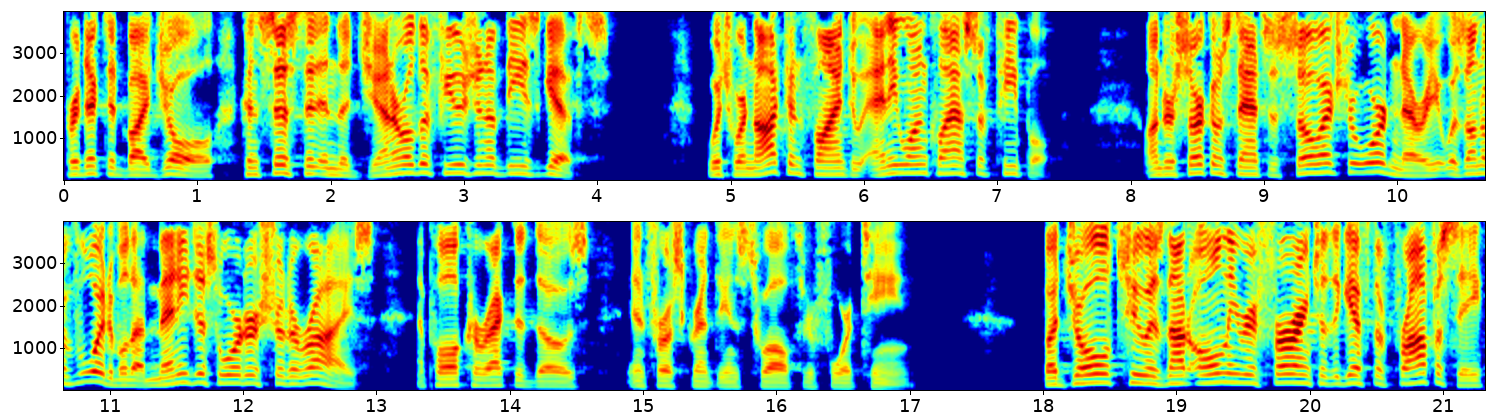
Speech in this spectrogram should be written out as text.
predicted by Joel consisted in the general diffusion of these gifts, which were not confined to any one class of people. Under circumstances so extraordinary, it was unavoidable that many disorders should arise, and Paul corrected those in 1 Corinthians 12 through 14. But Joel 2 is not only referring to the gift of prophecy,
